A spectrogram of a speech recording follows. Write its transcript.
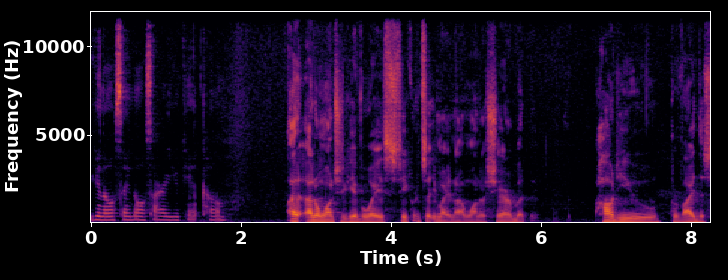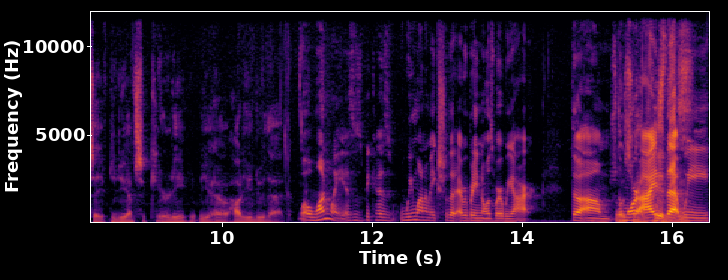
you know, say, no, sorry, you can't come. I, I don't want you to give away secrets that you might not want to share, but how do you provide the safety? Do you have security? Do you have, how do you do that? Well, one way is, is because we want to make sure that everybody knows where we are. The, um, So the more not eyes that we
